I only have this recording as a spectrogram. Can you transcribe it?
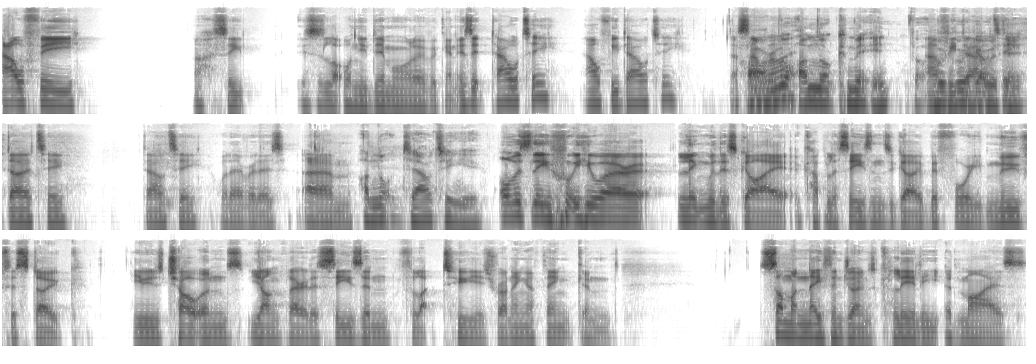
Alfie. I see. This is a lot on your dimmer all over again. Is it Doughty? Alfie Doughty? That sound I'm, right? not, I'm not committing, but Alfie we'll go with Doughty, it. Doughty, Doughty, whatever it is. Um, I'm not doubting you. obviously, we were linked with this guy a couple of seasons ago before he moved to Stoke. He was Charlton's young player of the season for like two years running, I think, and someone Nathan Jones clearly admires,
